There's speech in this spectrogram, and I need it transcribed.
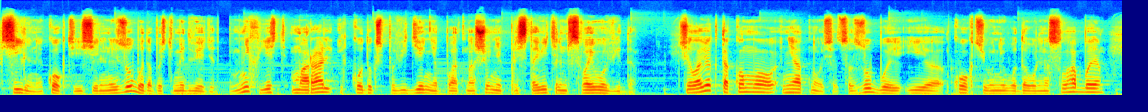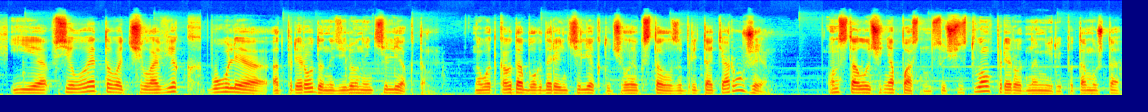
сильные когти и сильные зубы, допустим, медведи, у них есть мораль и кодекс поведения по отношению к представителям своего вида. Человек к такому не относится. Зубы и когти у него довольно слабые. И в силу этого человек более от природы наделен интеллектом. Но вот когда благодаря интеллекту человек стал изобретать оружие, он стал очень опасным существом в природном мире, потому что,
